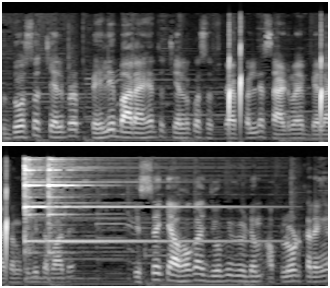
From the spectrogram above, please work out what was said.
तो दोस्तों, चैनल पर पहली बार आए हैं तो चैनल को सब्सक्राइब कर ले, साइड में बेल आइकन को भी दबा दें। इससे क्या होगा, जो भी वीडियो हम अपलोड करेंगे,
